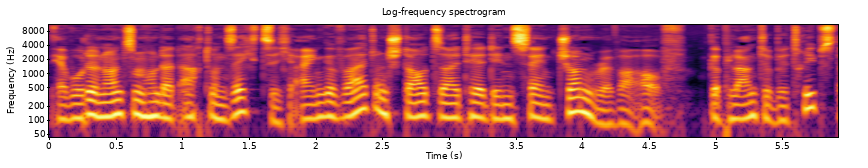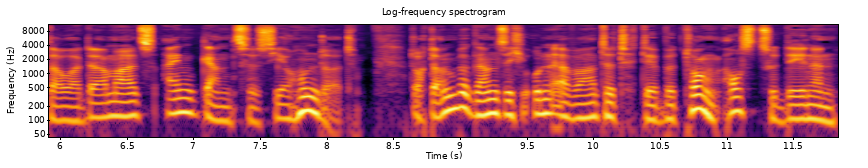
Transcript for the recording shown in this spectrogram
Er wurde 1968 eingeweiht und staut seither den St. John River auf. Geplante Betriebsdauer damals ein ganzes Jahrhundert. Doch dann begann sich unerwartet der Beton auszudehnen,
